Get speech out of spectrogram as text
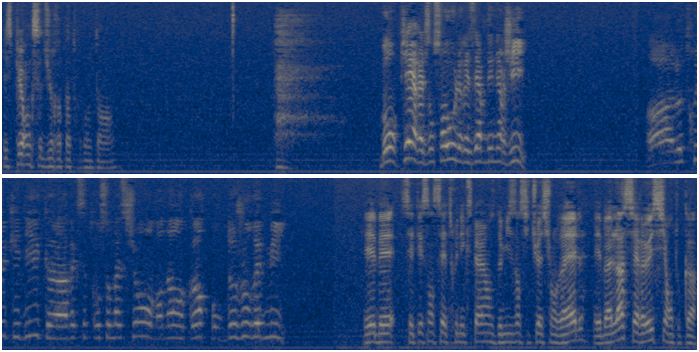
Espérons que ça durera pas trop longtemps. hein. Bon, Pierre, elles en sont où les réserves d'énergie? Ah, le truc il dit qu'avec cette consommation, on en a encore pour deux jours et demi. Eh ben, c'était censé être une expérience de mise en situation réelle. Et ben là, c'est réussi en tout cas.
